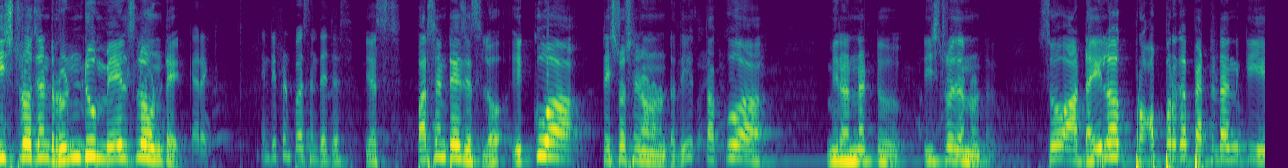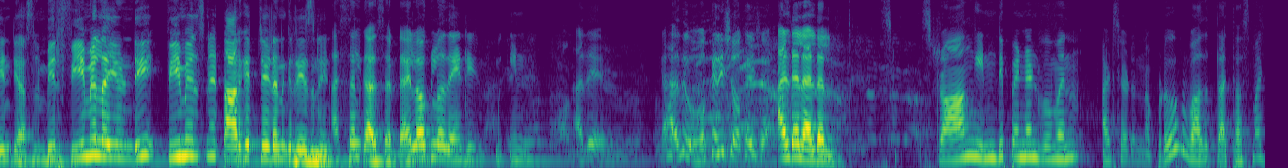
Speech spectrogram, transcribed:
oestrogen రెండు మేల్స్లో ఉంటాయి. Correct in different percentages yes పర్సంటేజెస్లో ఎక్కువ టెస్టోస్టిరాన్ ఉంటుంది తక్కువ మీరు అన్నట్టు ఈస్ట్రోజన్ ఉంటుంది. సో ఆ డైలాగ్ ప్రాపర్గా పెట్టడానికి ఏంటి? అసలు మీరు ఫీమేల్ అయ్యుండి ఫీమేల్స్ని టార్గెట్ చేయడానికి రీజన్ ఏంటి? అస్సలు కాదు సార్ డైలాగ్లో ఏంటి అదే కాదు ఒక నిమిషం ఒక నిమిషం. అల్డల్ అల్డల్ స్ట్రాంగ్ ఇండిపెండెంట్ ఉమెన్ అటు సైడ్ ఉన్నప్పుడు వాళ్ళు త- తస్మాత్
